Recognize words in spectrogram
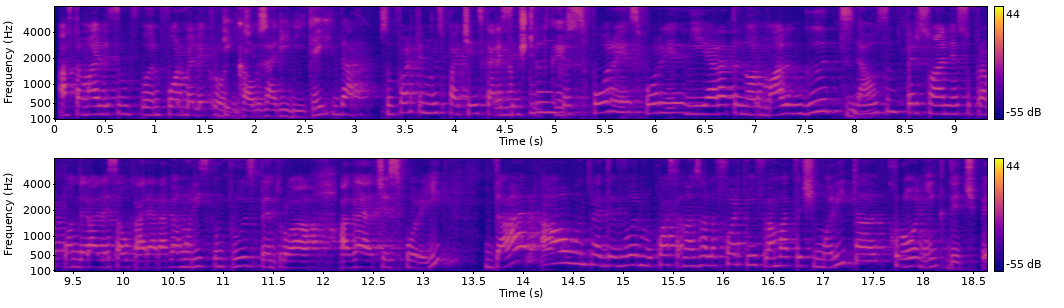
Asta mai ales în, în formele cronice. Din cauza rinitei? Da. Sunt foarte mulți pacienți care nu se plâng că, că sforăie, sforăie, ei arată normal în gât, da. nu sunt persoane supraponderale sau care ar avea un risc în plus pentru a avea acest sfărăit, dar au într-adevăr mucoasa nazală foarte inflamată și mărită, cronic, deci pe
